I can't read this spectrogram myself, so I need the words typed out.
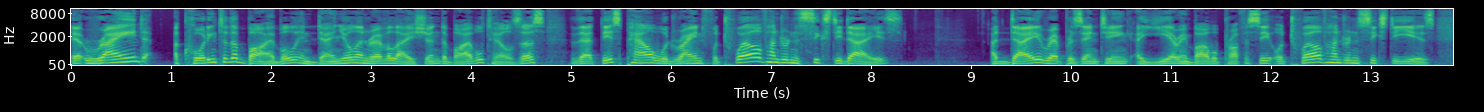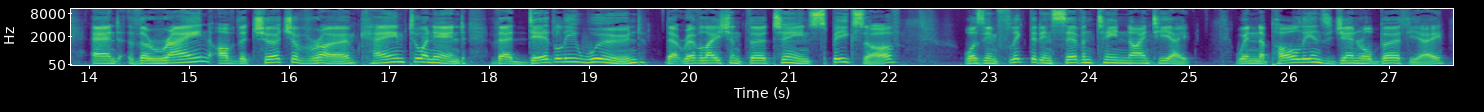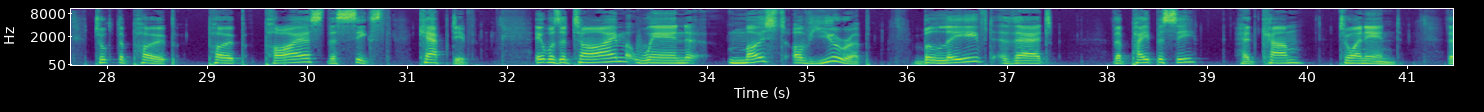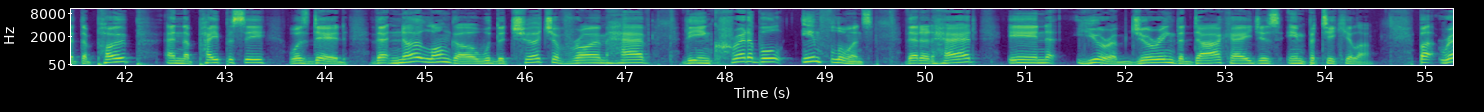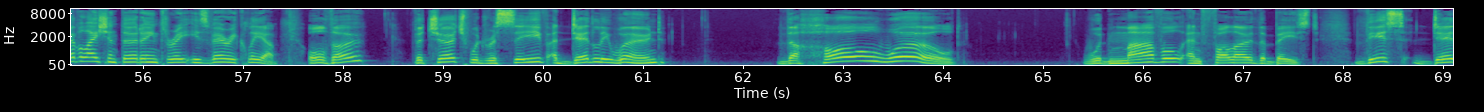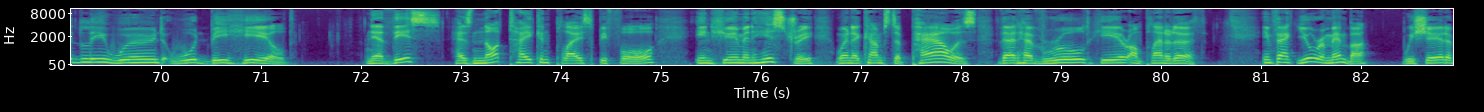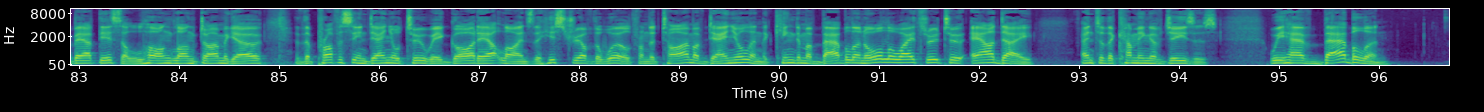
It reigned according to the Bible in Daniel and Revelation. The Bible tells us that this power would reign for 1260 days a day representing a year in Bible prophecy, or 1260 years. And the reign of the Church of Rome came to an end. That deadly wound that Revelation 13 speaks of was inflicted in 1798 when Napoleon's General Berthier took the Pope, Pope Pius VI, captive. It was a time when most of Europe believed that the papacy had come to an end, that the Pope and the papacy was dead, that no longer would the Church of Rome have the incredible influence that it had in Europe during the Dark Ages in particular. But Revelation 13:3 is very clear. Although the church would receive a deadly wound, the whole world would marvel and follow the beast. This deadly wound would be healed. Now, this has not taken place before in human history when it comes to powers that have ruled here on planet Earth. In fact, you'll remember we shared about this a long, long time ago. The prophecy in Daniel 2, where God outlines the history of the world from the time of Daniel and the kingdom of Babylon all the way through to our day and to the coming of Jesus. We have Babylon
